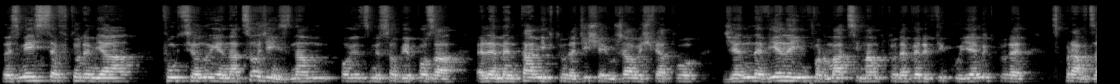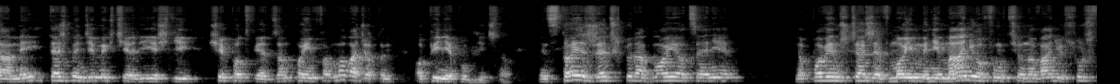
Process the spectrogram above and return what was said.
To jest miejsce, w którym ja funkcjonuję na co dzień. Znam, powiedzmy sobie, poza elementami, które dzisiaj ujrzały światło dzienne. Wiele informacji mam, które weryfikujemy, które sprawdzamy i też będziemy chcieli, jeśli się potwierdzą, poinformować o tym opinię publiczną. Więc to jest rzecz, która w mojej ocenie, no powiem szczerze, w moim mniemaniu o funkcjonowaniu służb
